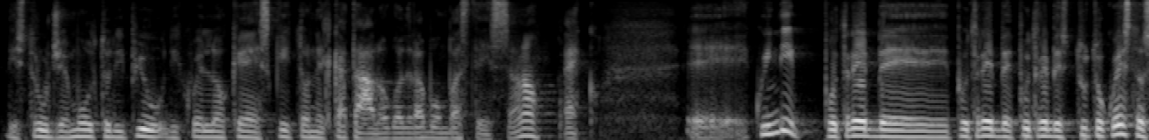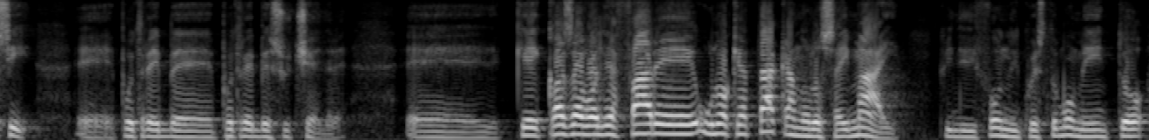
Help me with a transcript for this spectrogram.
distrugge molto di più di quello che è scritto nel catalogo della bomba stessa. No? Ecco. Eh, quindi potrebbe, potrebbe, potrebbe, tutto questo sì, eh, potrebbe, potrebbe succedere. Eh, che cosa voglia fare uno che attacca non lo sai mai, quindi di fondo in questo momento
